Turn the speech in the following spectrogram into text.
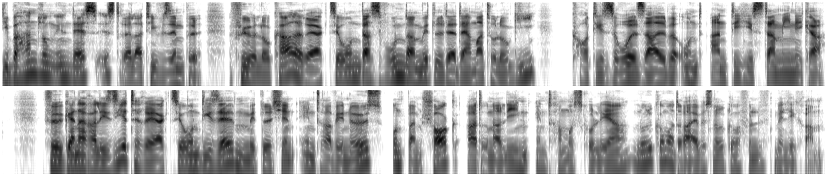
die Behandlung indes ist relativ simpel. Für lokale Reaktionen das Wundermittel der Dermatologie Cortisolsalbe und Antihistaminika. Für generalisierte Reaktionen dieselben Mittelchen intravenös und beim Schock Adrenalin intramuskulär 0,3 bis 0,5 Milligramm.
